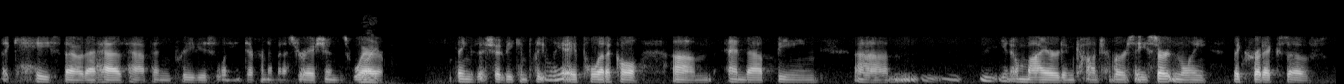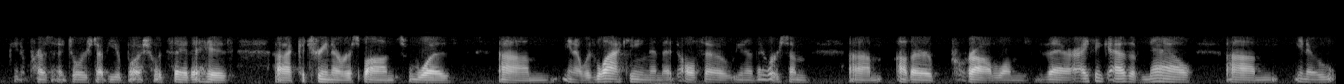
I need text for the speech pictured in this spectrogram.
the case, though. That has happened previously in different administrations where Right. things that should be completely apolitical um, end up being um, you know, mired in controversy. Certainly, the critics of you know President George W. Bush would say that his uh, Katrina response was um, you know was lacking, and that also you know there were some um, other problems there. I think as of now, um, you know,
